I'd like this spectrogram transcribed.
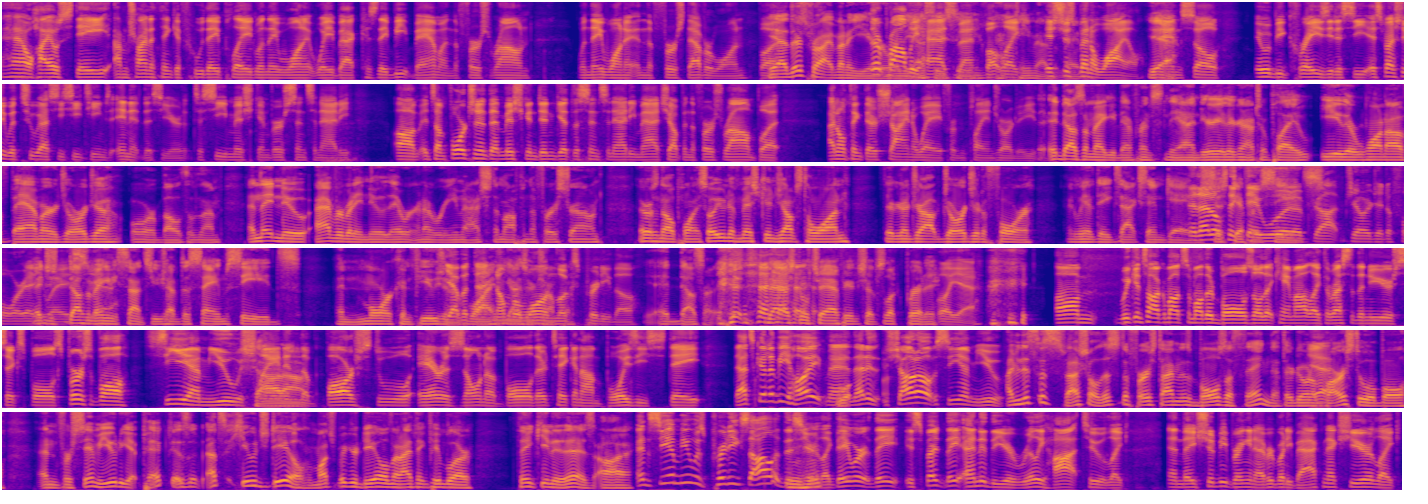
Ohio State. I'm trying to think of who they played when they won it way back because they beat Bama in the first round when they won it in the first ever one. But yeah, there's probably been a year. there probably the has SEC been, but like it's just been it. a while. Yeah. and so it would be crazy to see, especially with two SEC teams in it this year, to see Michigan versus Cincinnati. Um, it's unfortunate that Michigan didn't get the Cincinnati matchup in the first round, but I don't think they're shying away from playing Georgia either. It doesn't make a difference in the end. You're either gonna have to play either one of Bama or Georgia or both of them. And they knew everybody knew they were gonna rematch them up in the first round. There was no point. So even if Michigan jumps to one, they're gonna drop Georgia to four, and we have the exact same game. And I don't just think they different would have dropped Georgia to four It just doesn't make any sense. You have the same seeds and more confusion. Yeah, but that number one looks pretty though. It doesn't. National championships look pretty. Well, yeah. um, we can talk about some other bowls though that came out, like the rest of the New Year's Six bowls. First of all, CMU is Shout playing in the Barstool Arizona Bowl. They're taking on Boise State. That's gonna be hype, man. Well- that is shout out CMU. I mean, this is special. This is the first time this bowl's a thing that they're doing Yeah. a barstool bowl, and for CMU to get picked is a, that's a huge deal, a much bigger deal than I think people are thinking it is. Uh, And CMU was pretty solid this Mm-hmm. year. Like they were, they especially they ended the year really hot too. Like, and they should be bringing everybody back next year. Like,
